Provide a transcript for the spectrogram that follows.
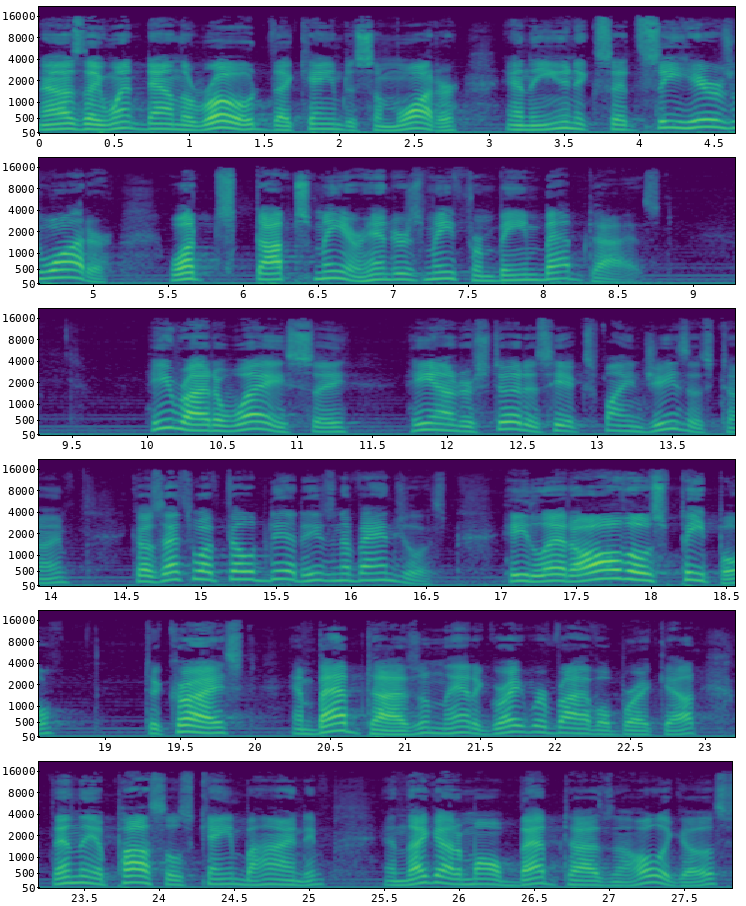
Now, as they went down the road, they came to some water, and the eunuch said, See, here's water. What stops me or hinders me from being baptized? He right away, see, he understood as he explained Jesus to him, because that's what Philip did. He's an evangelist. He led all those people to Christ and baptized them. They had a great revival break out. Then the apostles came behind him, and they got them all baptized in the Holy Ghost.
